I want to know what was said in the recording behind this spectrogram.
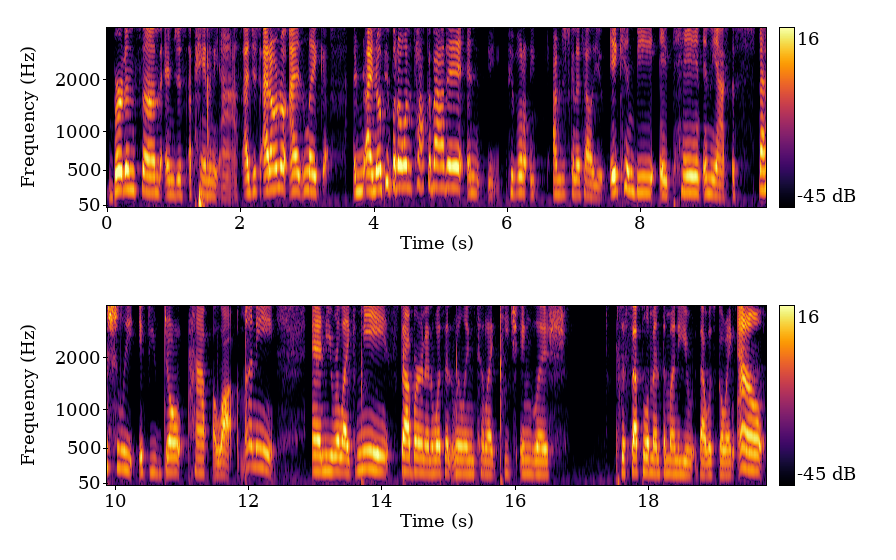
burdensome and just a pain in the ass i just i don't know i like I know people don't want to talk about it, and people don't. I'm just gonna tell you, it can be a pain in the ass, especially if you don't have a lot of money, and you were like me, stubborn and wasn't willing to like teach English to supplement the money you, that was going out.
